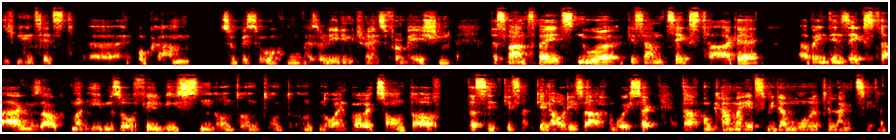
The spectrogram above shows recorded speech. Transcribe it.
ich nenne es jetzt äh, ein Programm zu besuchen, also Leading Transformation. Das waren zwar jetzt nur gesamt sechs Tage, aber in den sechs Tagen saugt man eben so viel Wissen und, und, und, und neuen Horizont auf. Das sind genau die Sachen, wo ich sage, davon kann man jetzt wieder monatelang zählen.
